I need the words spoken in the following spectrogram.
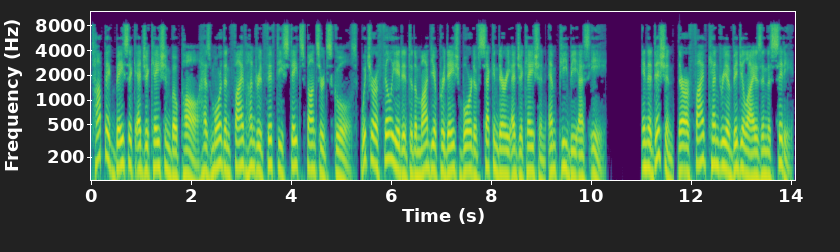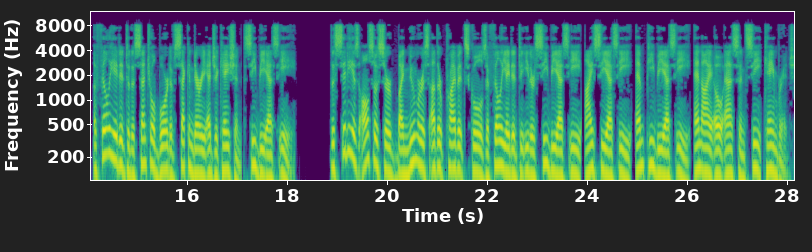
Topic basic education Bhopal has more than 550 state-sponsored schools, which are affiliated to the Madhya Pradesh Board of Secondary Education. In addition, there are five Kendriya Vidyalayas in the city, affiliated to the Central Board of Secondary Education The city is also served by numerous other private schools affiliated to either CBSE, ICSE, MPBSE, NIOS and C Cambridge.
